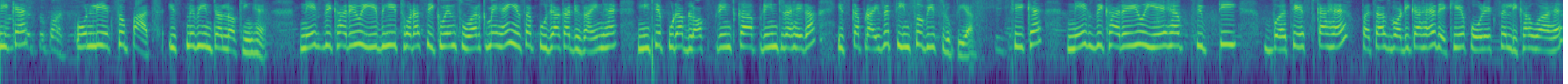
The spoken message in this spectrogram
ठीक है? 105 ओनली 105 इसमें भी इंटरलॉकिंग है। नेक्स्ट दिखा रही हूँ ये भी थोड़ा सीक्वेंस वर्क में है। ये सब पूजा का डिज़ाइन है। नीचे पूरा ब्लॉक प्रिंट का प्रिंट रहेगा। इसका प्राइस है तीन सौ बीस रुपया। ठीक है? नेक्स्ट दिखा रही हूँ ये है फिफ्टी चेस्ट का है पचास बॉडी का है। देखिए फोर एक्सएल लिखा हुआ है।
